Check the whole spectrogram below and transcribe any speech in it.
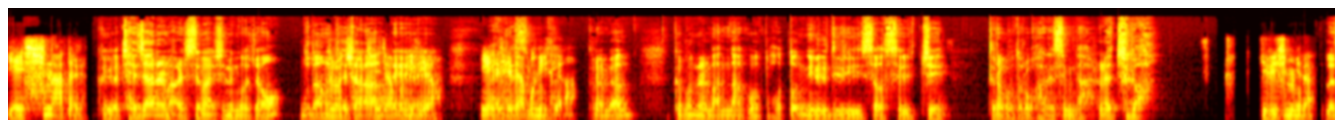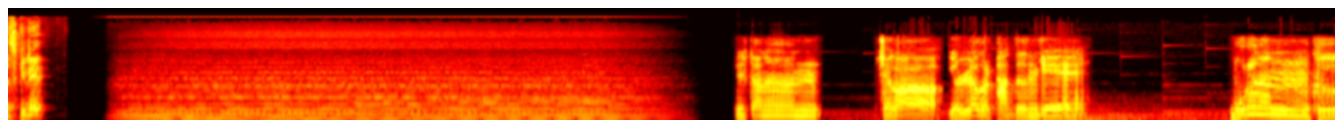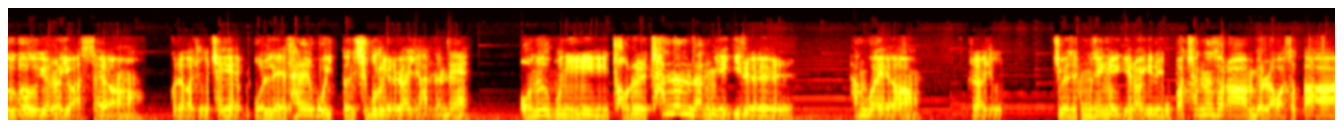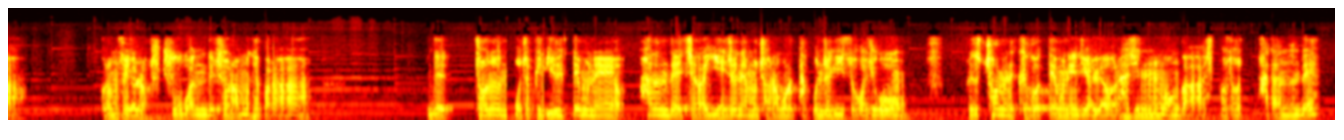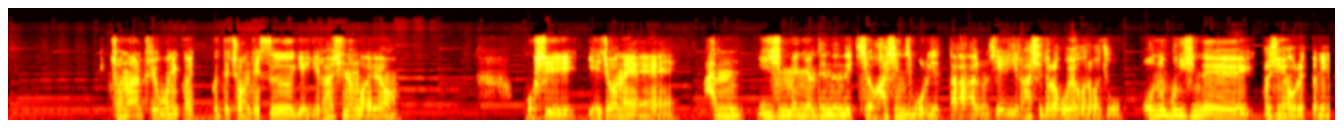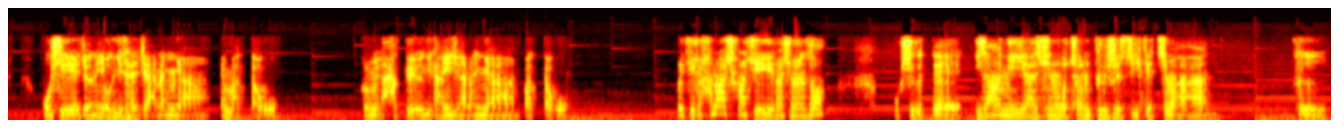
예, 신아들. 그 제자를 말씀하시는 거죠. 무당 그렇죠. 제자. 제자분이세요. 예, 알겠습니다. 제자분이세요. 그러면 그분을 만나고 또 어떤 일들이 있었을지 들어보도록 하겠습니다. Let's go! get it입니다. Let's 기릿! 일단은 제가 연락을 받은 게 모르는 그 연락이 왔어요. 그래가지고 제 원래 살고 있던 집으로 연락이 갔는데 어느 분이 저를 찾는다는 얘기를 한 거예요. 그래가지고 집에서 동생 얘기를 하기를 오빠 찾는 사람 연락 왔었다. 그러면서 연락처 주고 갔는데 전화 한번 해봐라. 근데 저는 어차피 일 때문에 하는데 제가 예전에 한번 전화번호를 바꾼 적이 있어가지고 그래서 처음에는 그것 때문에 이제 연락을 하시는 건가 싶어서 받았는데 전화를 드려보니까 그때 저한테 쓱 얘기를 하시는 거예요. 혹시 예전에 한 20 몇 년 됐는데 기억하시는지 모르겠다 이러면서 얘기를 하시더라고요. 그래가지고 어느 분이신데 그러시냐고 그랬더니 혹시 예전에 여기 살지 않았냐? 네, 맞다고. 그럼 학교 여기 다니지 않았냐? 맞다고. 이렇게 하나씩 하나씩 얘기를 하시면서 혹시 그때 이상한 얘기 하시는 것처럼 들으실 수 있겠지만 그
